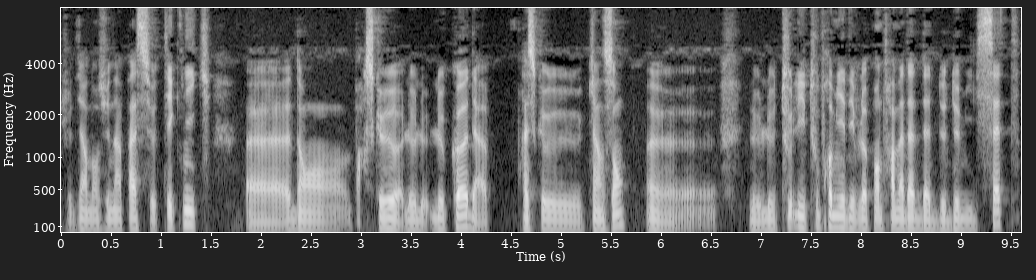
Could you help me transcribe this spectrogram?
je veux dire, dans une impasse technique, dans parce que le, code a presque 15 ans. le, les tout premiers développements de Framadat datent de 2007.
